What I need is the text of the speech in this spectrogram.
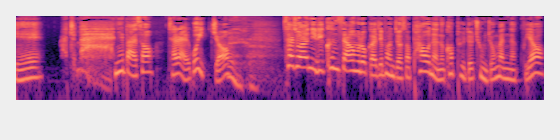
예, 아주 많이 봐서 잘 알고 있죠. 에이구. 사소한 일이 큰 싸움으로까지 번져서 파혼하는 커플도 종종 만났고요.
